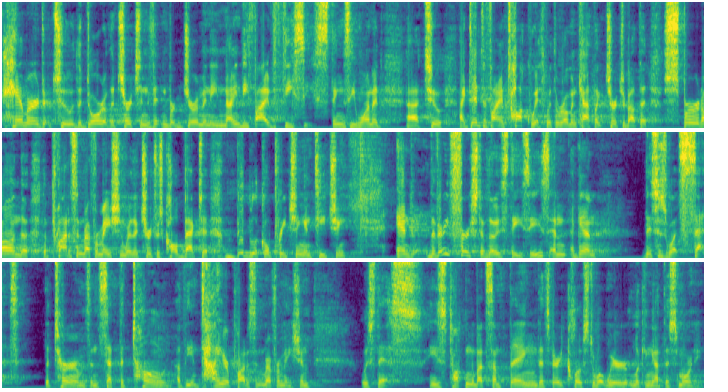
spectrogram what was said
hammered to the door of the church in Wittenberg, Germany, 95 theses, things he wanted uh, to identify and talk with with the Roman Catholic Church about that spurred on the, the Protestant Reformation, where the church was called back to biblical preaching and teaching. And the very first of those theses, and again, this is what set the terms and set the tone of the entire Protestant Reformation, was this. He's talking about something that's very close to what we're looking at this morning.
